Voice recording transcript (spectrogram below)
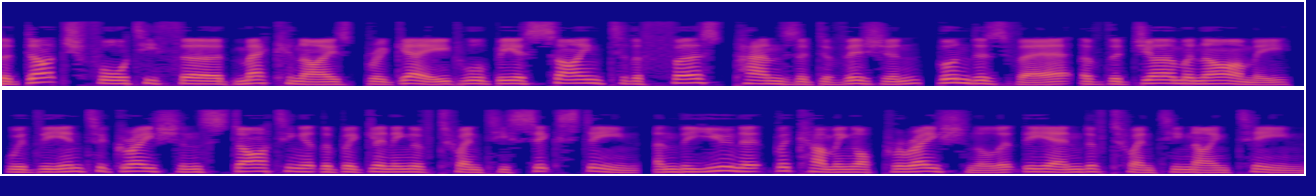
The Dutch 43rd Mechanized Brigade will be assigned to the 1st Panzer Division Bundeswehr of the German Army, with the integration starting at the beginning of 2016, and the unit becoming operational at the end of 2019.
